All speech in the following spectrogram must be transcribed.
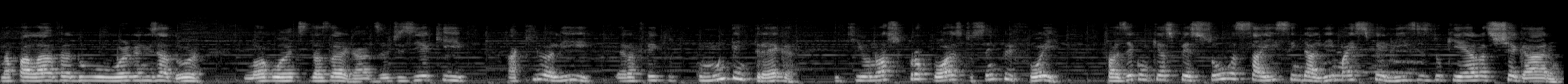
na palavra do organizador, logo antes das largadas. Eu dizia que aquilo ali era feito com muita entrega e que o nosso propósito sempre foi fazer com que as pessoas saíssem dali mais felizes do que elas chegaram.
